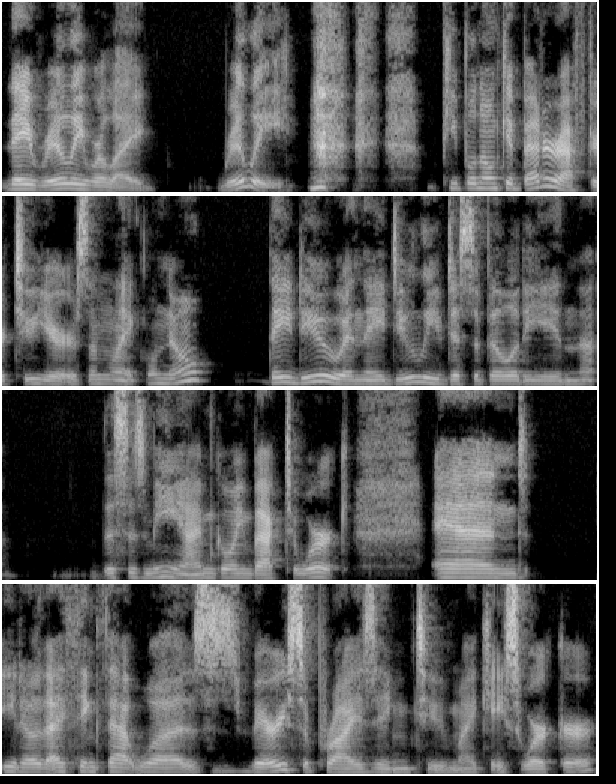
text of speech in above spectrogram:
they really were like really people don't get better after two years i'm like well no they do and they do leave disability and that this is me i'm going back to work and you know i think that was very surprising to my caseworker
